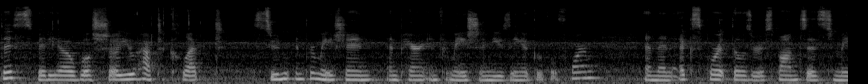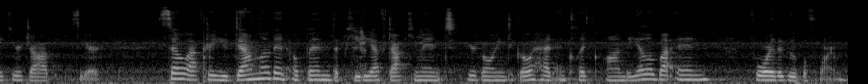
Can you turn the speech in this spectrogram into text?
This video will show you how to collect student information and parent information using a Google form and then export those responses to make your job easier. So after you download and open the PDF document, you're going to go ahead and click on the yellow button for the Google form.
